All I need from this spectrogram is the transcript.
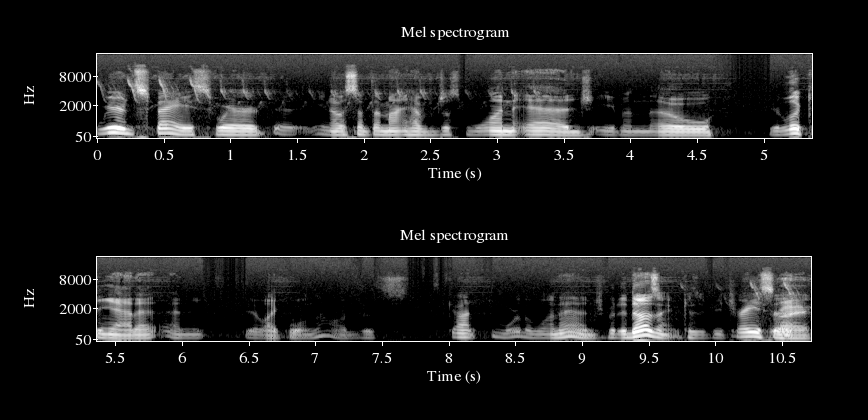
weird space where uh, you know something might have just one edge even though you're looking at it and you're like well no it's got more than one edge but it doesn't because if you trace it Right.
